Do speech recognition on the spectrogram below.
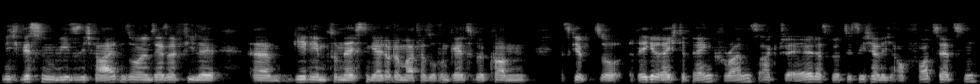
nicht wissen, wie sie sich verhalten sollen. Sehr, sehr viele ähm, gehen eben zum nächsten Geldautomat, versuchen Geld zu bekommen. Es gibt so regelrechte Bankruns aktuell. Das wird sich sicherlich auch fortsetzen.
